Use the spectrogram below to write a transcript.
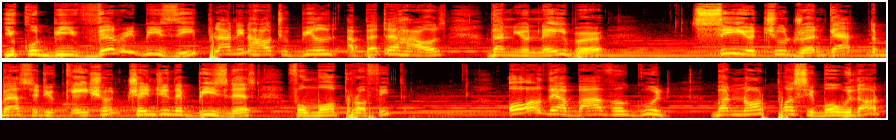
you could be very busy planning how to build a better house than your neighbor, see your children get the best education, changing the business for more profit. All the above are good but not possible without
